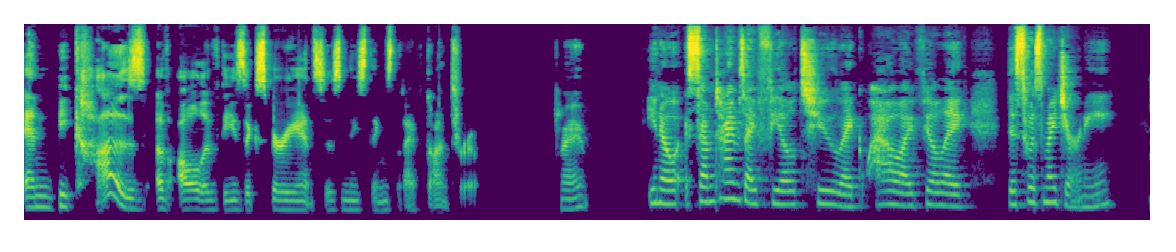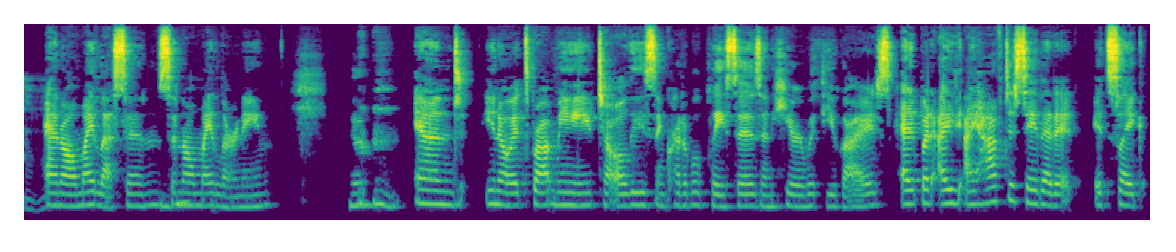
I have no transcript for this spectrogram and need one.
and because of all of these experiences and these things that I've gone through. Right? You know, sometimes I feel too like wow, I feel like this was my journey mm-hmm. and all my lessons mm-hmm. and all my learning. Yeah. And you know, it's brought me to all these incredible places and here with you guys. And but I I have to say that it it's like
